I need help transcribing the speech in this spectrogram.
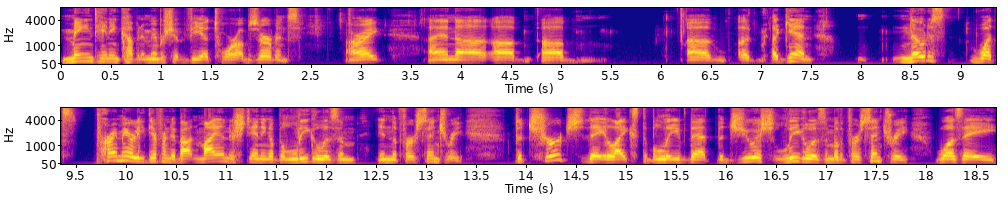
maintaining covenant membership via Torah observance. All right. And, uh, uh, uh uh, again, notice what's primarily different about my understanding of the legalism in the first century. The church today likes to believe that the Jewish legalism of the first century was a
